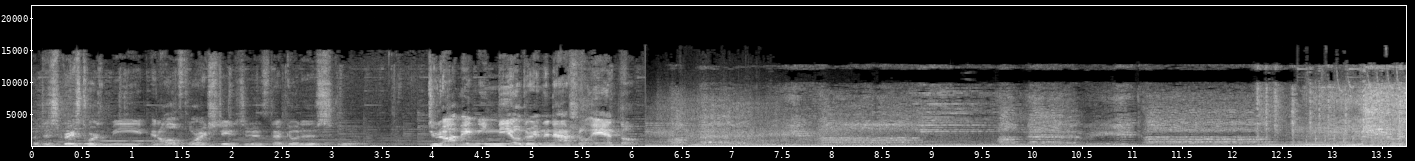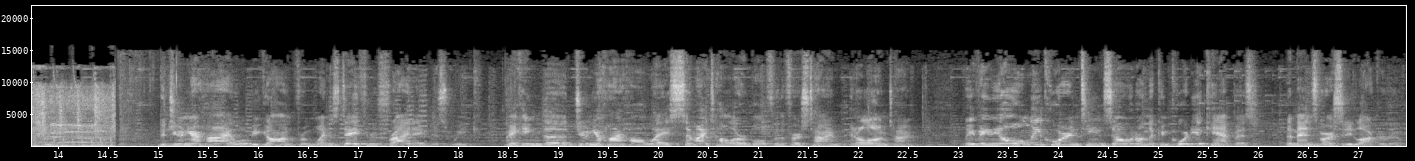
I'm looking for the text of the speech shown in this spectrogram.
a disgrace towards me and all the foreign exchange students that go to this school. Do not make me kneel during the national anthem. America. The junior high will be gone from Wednesday through Friday this week, making the junior high hallway semi tolerable for the first time in a long time, leaving the only quarantine zone on the Concordia campus the men's varsity locker room.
